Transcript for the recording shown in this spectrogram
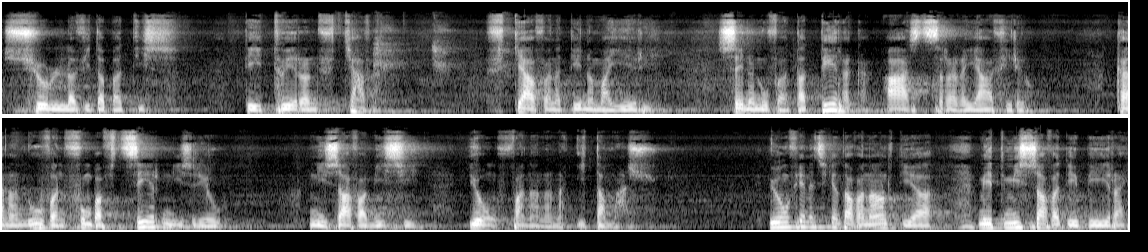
sy olona vita batisa dia itoeran'ny fitiavana, fitiavana tena mahery izay nanova tanteraka azy tsirairay avy ireo, ka nanova ny fomba fijeriny izy ireo ny zava-misy eo amin'ny fananana hita maso. Eo amin'ny fiainantsika andavanandro dia mety misy zava-dehibe iray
